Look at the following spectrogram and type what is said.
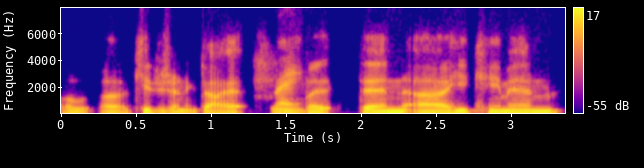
a, a, ketogenic diet. Right. But then uh, he came in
